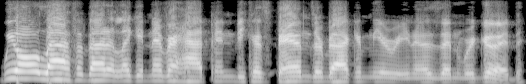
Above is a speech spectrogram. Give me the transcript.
we all laugh about it like it never happened because fans are back in the arenas and we're good.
